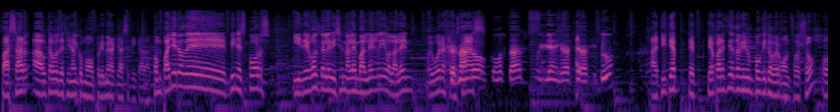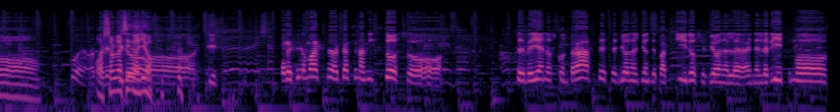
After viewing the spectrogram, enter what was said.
pasar a octavos de final como primera clasificada. Compañero de Bean Sports y de Gol Televisión, Alen Valnegri. Hola, Alen. Muy buenas, ¿cómo Fernando, estás? ¿cómo estás? Muy bien, gracias. ¿Y tú? ¿A ti te ha, te- te ha parecido también un poquito vergonzoso? ¿O, Bueno, o solo he sido yo? Sí. Parecido más eh, casi un amistoso. Se veían los contrastes, se vio en el guion de partido, se vio en el, en el ritmo.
